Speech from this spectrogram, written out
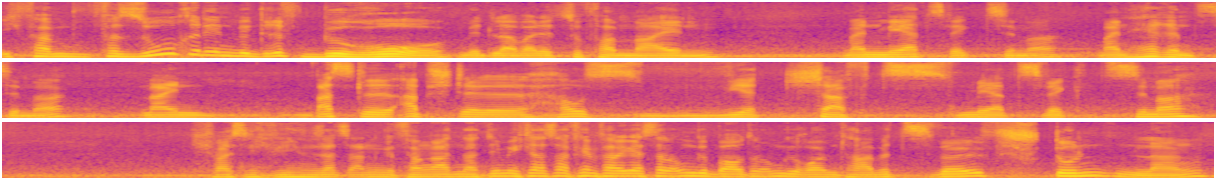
ich versuche den Begriff Büro mittlerweile zu vermeiden, mein Mehrzweckzimmer, mein Herrenzimmer, mein Bastel-, Abstell-, Hauswirtschafts-Mehrzweckzimmer. Ich weiß nicht, wie ein Satz angefangen hat, nachdem ich das auf jeden Fall gestern umgebaut und umgeräumt habe, zwölf Stunden lang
